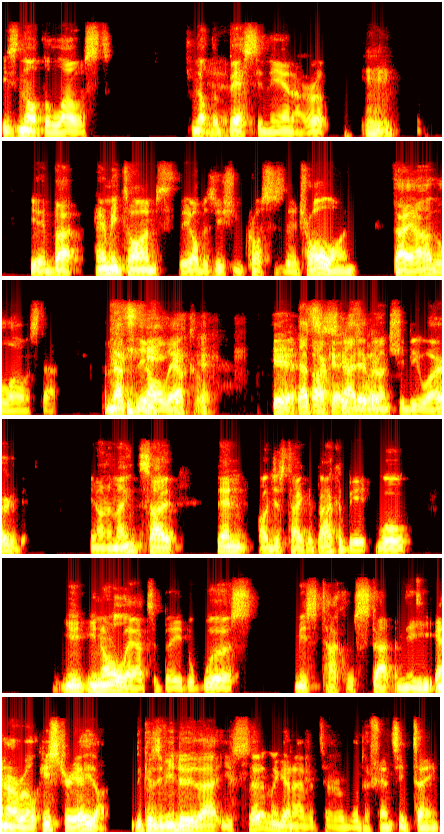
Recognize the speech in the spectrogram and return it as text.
is not the lowest, not the best in the NRL. Mhm. Yeah, but how many times the opposition crosses their trial line, they are the lowest at, and that's the old outcome. Yeah, That's the okay, stat sweet. everyone should be worried about. You know what I mean? So then I'll just take it back a bit. Well, you, you're not allowed to be the worst missed tackle stat in the NRL history either, because if you do that, you're certainly going to have a terrible defensive team.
